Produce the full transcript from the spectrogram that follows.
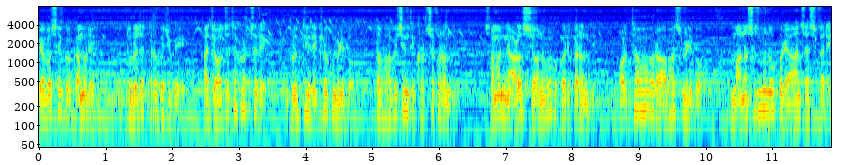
ବ୍ୟବସାୟିକ କାମରେ ଦୂରଯାତ୍ରାକୁ ଯିବେ ଆଜି ଅଯଥା ଖର୍ଚ୍ଚରେ ବୃଦ୍ଧି ଦେଖିବାକୁ ମିଳିବ ତ ଭାବିଚିନ୍ତି ଖର୍ଚ୍ଚ କରନ୍ତୁ ସାମାନ୍ୟ ଆଳସ୍ୟ ଅନୁଭବ କରିପାରନ୍ତି ଅର୍ଥାଭାବର ଆଭାସ ମିଳିବ ମାନସମ୍ମାନ ଉପରେ ଆଞ୍ଚ ଆସିପାରେ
